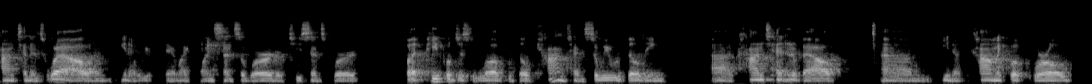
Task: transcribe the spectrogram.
content as well. And you know, we were paying like one cents a word or two cents a word, but people just love to build content. So we were building uh, content about um, you know the comic book world,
